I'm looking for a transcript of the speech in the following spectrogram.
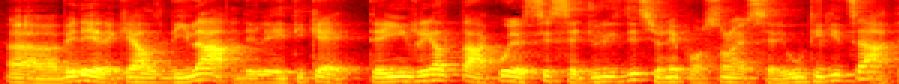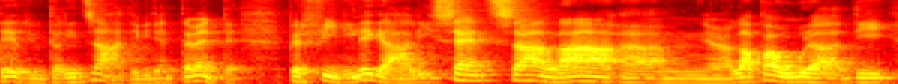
uh, vedere che al di là delle etichette, in realtà quelle stesse giurisdizioni possono essere utilizzate riutilizzate, evidentemente per fini legali legali senza la, um, la paura di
